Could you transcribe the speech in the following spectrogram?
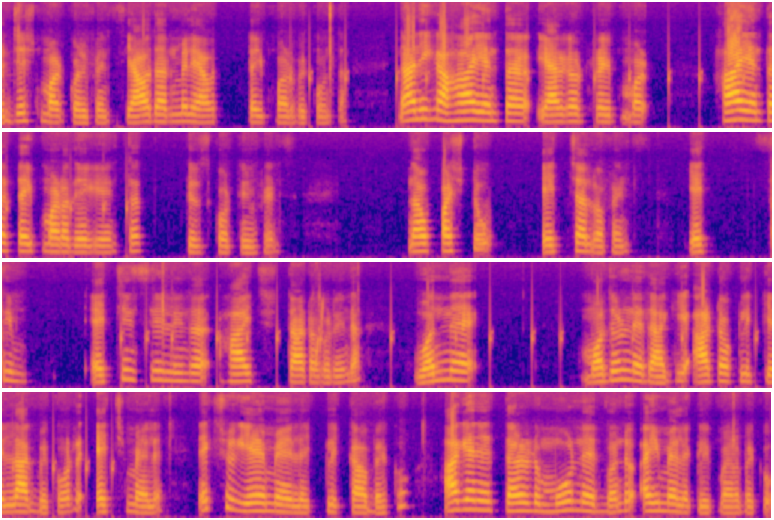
ಅಡ್ಜಸ್ಟ್ ಮಾಡ್ಕೊಳ್ಳಿ ಫ್ರೆಂಡ್ಸ್ ಯಾವುದಾದ್ಮೇಲೆ ಯಾವ ಟೈಪ್ ಮಾಡಬೇಕು ಅಂತ. ನಾನೀಗ ಹಾಯ್ ಅಂತ ಯಾರಿಗಾದ್ರು ಟೈಪ್ ಮಾಡಿ ಹಾಯ್ ಅಂತ ಟೈಪ್ ಮಾಡೋದು ಹೇಗೆ ಅಂತ ತಿಳಿಸ್ಕೊಡ್ತೀನಿ ಫ್ರೆಂಡ್ಸ್ ನಾವು ಫಸ್ಟು ಎಚ್ ಅಲ್ವಾ ಫ್ರೆಂಡ್ಸ್ ಎಚ್ ಸಿಮ್ ಹೆಚ್ಚಿನ ಸಿಲಿಂದ ಹಾಯ್ ಸ್ಟಾರ್ಟ್ ಆಗೋದ್ರಿಂದ ಒಂದನೇ, ಮೊದಲನೇದಾಗಿ ಆಟೋ ಕ್ಲಿಕ್ ಎಲ್ಲ ಆಗಬೇಕು ಅಂದರೆ ಎಚ್ ಮೇಲೆ ನೆಕ್ಸ್ಟು ಎ ಮೇಲೆ ಕ್ಲಿಕ್ ಆಗಬೇಕು. ಹಾಗೆಯೇ ತರ್ಡ್ ಮೂರನೇದು ಬಂದು ಐ ಮೇಲೆ ಕ್ಲಿಕ್ ಮಾಡಬೇಕು.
